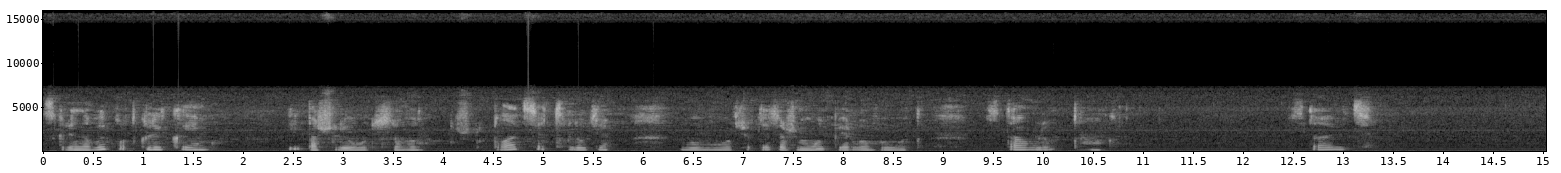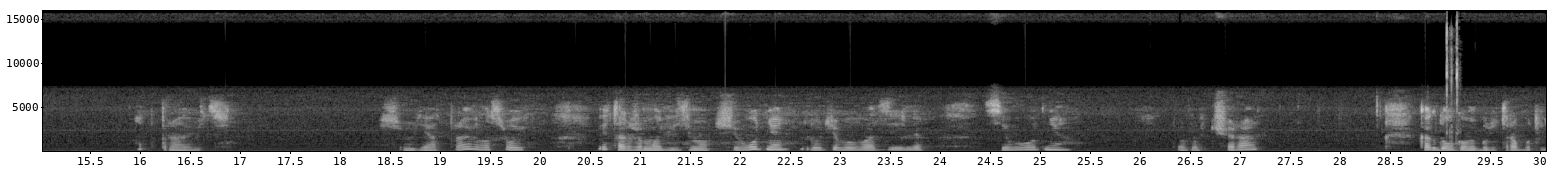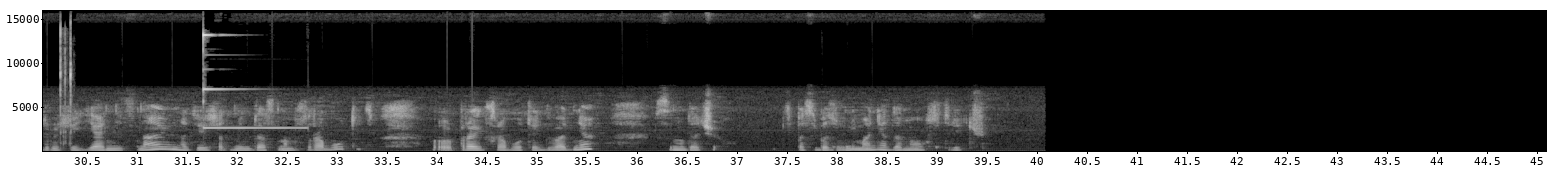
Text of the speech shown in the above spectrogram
скрины выплат кликаем. И пошли отзывы. Что платят люди. Вот, вот это же мой первый вывод. Ставлю так. Ставить. Отправить. Все, я отправила свой. И также мы видим, вот сегодня люди выводили. Сегодня. Тоже вчера. Как долго он будет работать, друзья, я не знаю. Надеюсь, админ даст нам заработать. Э, проект работает два дня. Всем удачи. Спасибо за внимание. До новых встреч.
